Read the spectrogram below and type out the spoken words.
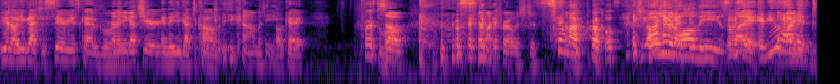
You know, you got your serious category, and then you got your and then you got your comedy. comedy. Okay. First of So, all, Semi Pro is just Semi Pro. If you Or all even all these, let me like say, if you haven't,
